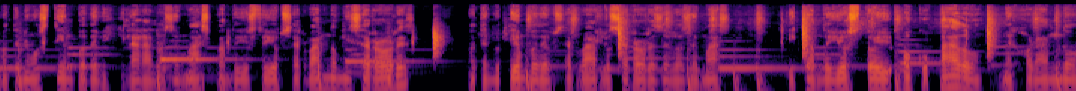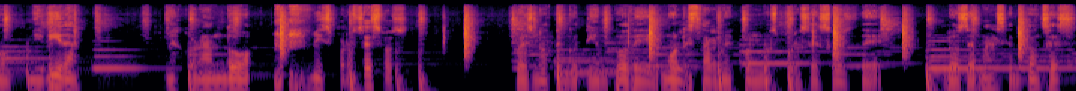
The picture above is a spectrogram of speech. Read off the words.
no tenemos tiempo de vigilar a los demás. Cuando yo estoy observando mis errores, no tengo tiempo de observar los errores de los demás. Y cuando yo estoy ocupado mejorando mi vida, mejorando mis procesos, pues no tengo tiempo de molestarme con los procesos de los demás. Entonces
